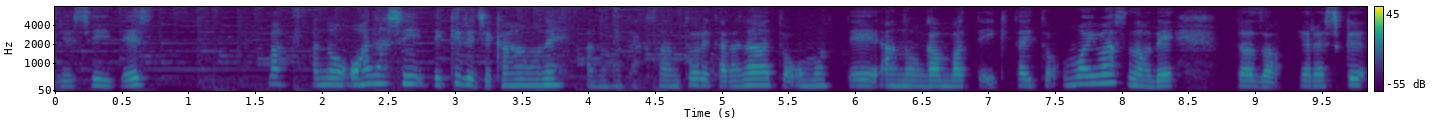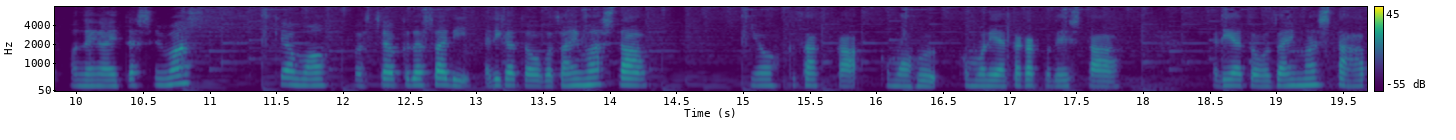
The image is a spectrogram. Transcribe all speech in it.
嬉しいです。まあ、あのお話できる時間をねあのたくさん取れたらなと思ってあの頑張っていきたいと思いますのでどうぞよろしくお願いいたします。今日もご視聴くださりありがとうございました。洋服作家コモフ小森屋隆子でした。ありがとうございました。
